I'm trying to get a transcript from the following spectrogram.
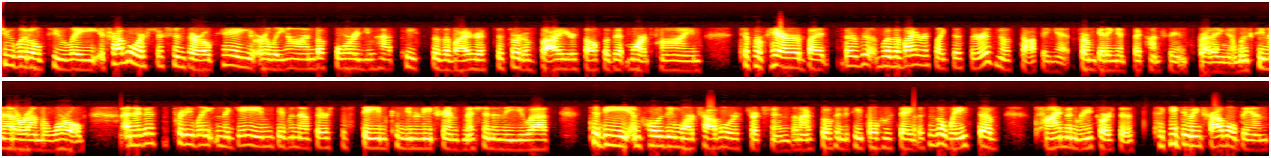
too little too late. Travel restrictions are okay early on before you have cases of the virus to sort of buy yourself a bit more time to prepare, but there, with a virus like this, there is no stopping it from getting into the country and spreading, and we've seen that around the world. And it is pretty late in the game, given that there's sustained community transmission in the U.S., to be imposing more travel restrictions. And I've spoken to people who say this is a waste of time and resources to keep doing travel bans.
